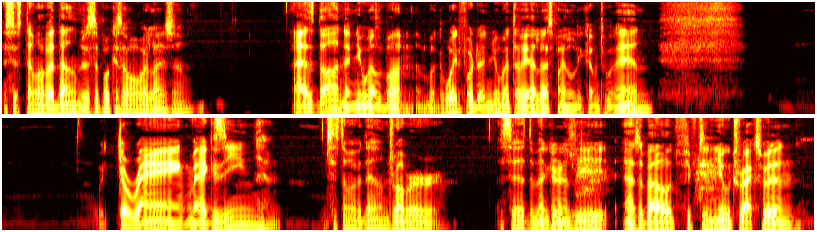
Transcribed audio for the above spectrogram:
System of a Down, je sais pas que ça va avoir l'air, ça. Has done a new album, but wait for the new material has finally come to an end. With Kerrang! magazine, System of a Down drummer says the band currently has about 15 new tracks written.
